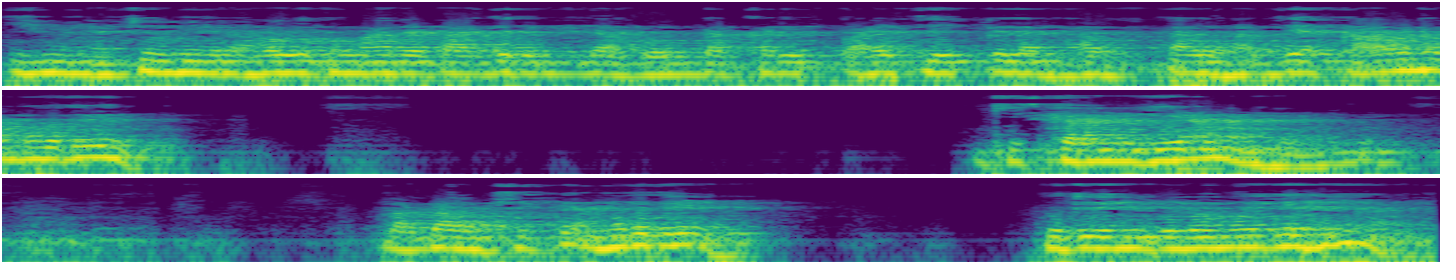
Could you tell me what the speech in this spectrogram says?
එහෙම නැතුව මේ රාහුල කුමාරයාට ආදරෙන් ඉඳලා පොඩ්ඩක් හරි පය ක්ලික් වෙලා හවස්කල් හදියක් ආවම මොකද වෙන්නේ? කිස් කරන්න ගියාම බබා කිස් මොකද වෙන්නේ? බුදු වෙන පුළුවන් වෙන්නේ නැහැ.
